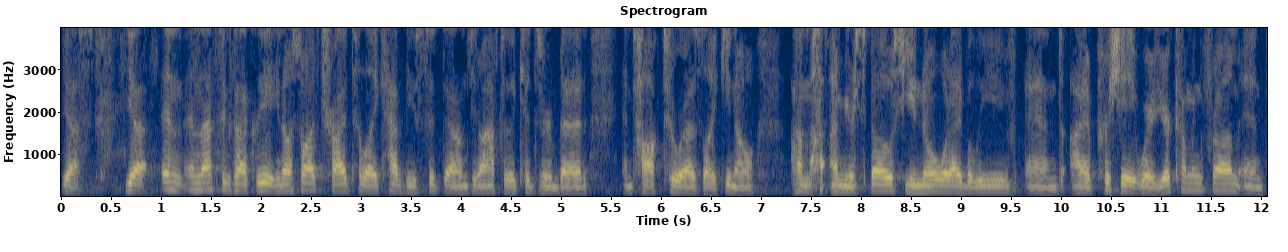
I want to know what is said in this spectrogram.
Yes, yeah, and and that's exactly it. You know, so I've tried to like have these sit downs, you know, after the kids are in bed, and talk to her as like, you know, I'm I'm your spouse. You know what I believe, and I appreciate where you're coming from and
